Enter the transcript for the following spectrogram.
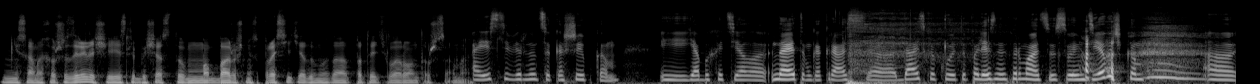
не самое хорошее зрелище. Если бы сейчас ту м- барышню спросить, я думаю, она ответила ровно то же самое. А если вернуться к ошибкам, и я бы хотела на этом как раз э, дать какую-то полезную информацию своим девочкам, а,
